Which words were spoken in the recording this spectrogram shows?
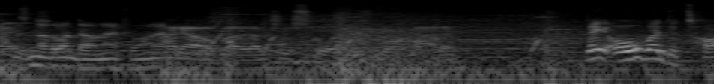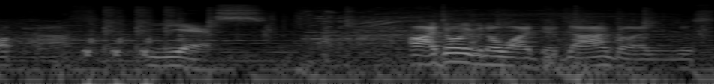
There's another one down there if you want it. I know, but I'm just scoring one at it. They all went to top path. Yes. Oh, I don't even know why I did that, but just.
